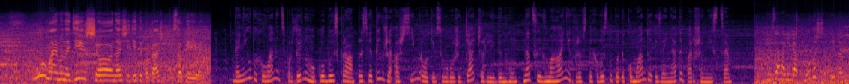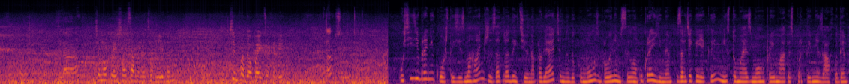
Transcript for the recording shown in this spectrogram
Ну, маємо надію, що наші діти покажуть високий рівень. Даніл, вихованець спортивного клубу Іскра, присвятив вже аж сім років свого життя черлідингу. На цих змаганнях вже встиг виступити команду і зайняти перше місце. Ти взагалі як любиш черлідинг? Да. Чому прийшов саме на черлідинг? Чим подобається тобі? Абсолютно. Усі зібрані кошти зі змагань вже за традицією направляються на допомогу Збройним силам України, завдяки яким місто має змогу приймати спортивні заходи.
